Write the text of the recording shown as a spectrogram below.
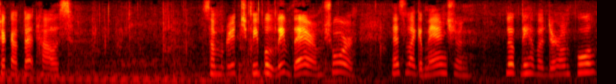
Check out that house. Some rich people live there, I'm sure. That's like a mansion. Look, they have a their own pool.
